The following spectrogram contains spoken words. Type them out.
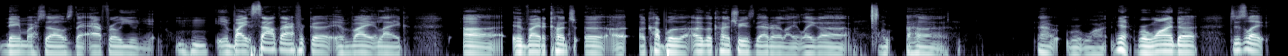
name ourselves the Afro Union. Mm-hmm. Invite South Africa. Invite like, uh, invite a country, uh, a, a couple of other countries that are like like uh, uh, not Rwanda, yeah, Rwanda. Just like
